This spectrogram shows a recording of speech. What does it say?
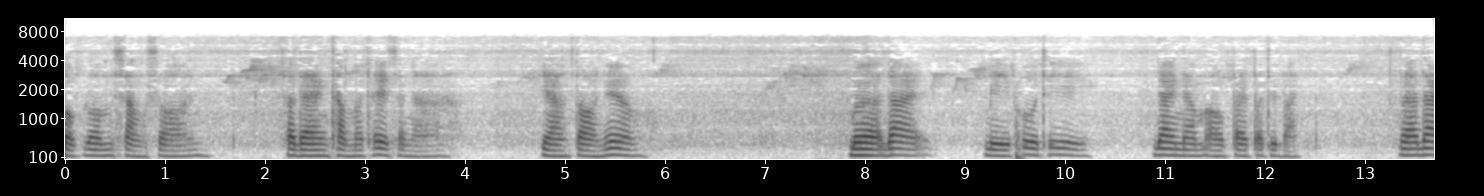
อบรมสั่งสอน แสดงธรรมเทศนา อย่างต่อเนื่อง เมื่อได้มีผู้ที่ได้นำเอาไปปฏิบัติ และได้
